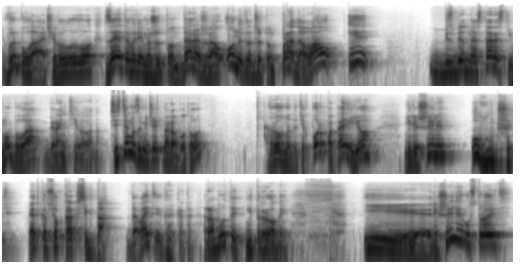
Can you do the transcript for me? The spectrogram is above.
выплачивал его. За это время жетон дорожал, он этот жетон продавал и безбедная старость ему была гарантирована. Система замечательно работала, ровно до тех пор, пока ее не решили улучшить. Это все как всегда. Давайте, как это, работает, не трогай. И решили устроить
